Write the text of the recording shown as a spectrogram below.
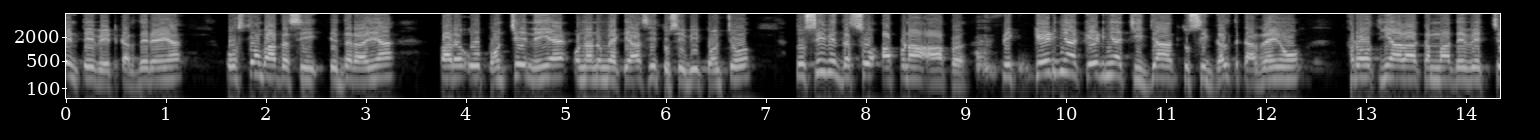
ਘੰਟੇ ਵੇਟ ਕਰਦੇ ਰਹੇ ਹਾਂ। ਉਸ ਤੋਂ ਬਾਅਦ ਅਸੀਂ ਇੱਧਰ ਆਏ ਹਾਂ। ਪਰ ਉਹ ਪਹੁੰਚੇ ਨਹੀਂ ਹੈ। ਉਹਨਾਂ ਨੂੰ ਮੈਂ ਕਿਹਾ ਸੀ, ਤੁਸੀਂ ਵੀ ਪਹੁੰਚੋ। ਤੁਸੀਂ ਵੀ ਦੱਸੋ ਆਪਣਾ ਆਪ ਵੀ ਕਿਹੜੀਆਂ ਕਿਹੜੀਆਂ ਚੀਜ਼ਾਂ ਤੁਸੀਂ ਗਲਤ ਕਰ ਰਹੇ ਹੋ? ਫਰੋਤੀਆਂ ਵਾਲਾ ਕੰਮਾਂ ਦੇ ਵਿੱਚ,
